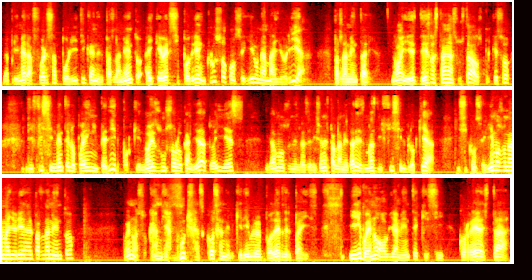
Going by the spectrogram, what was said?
la primera fuerza política en el Parlamento, hay que ver si podría incluso conseguir una mayoría parlamentaria. ¿No? Y de eso están asustados, porque eso difícilmente lo pueden impedir, porque no es un solo candidato, ahí es, digamos, en las elecciones parlamentarias es más difícil bloquear. Y si conseguimos una mayoría en el Parlamento, bueno, eso cambia muchas cosas en el equilibrio del poder del país. Y bueno, obviamente que si Correa está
